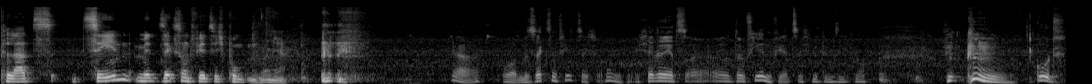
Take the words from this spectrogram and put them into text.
Platz 10 mit 46 Punkten bei mir. Ja, oh, mit 46. Oh, ich hätte jetzt äh, 44 mit dem Sieg noch. Gut.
